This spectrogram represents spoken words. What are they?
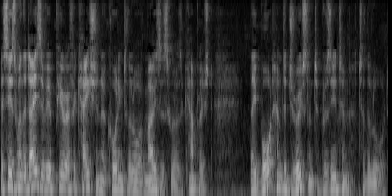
It says, When the days of her purification, according to the law of Moses, were accomplished, they brought him to Jerusalem to present him to the Lord.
